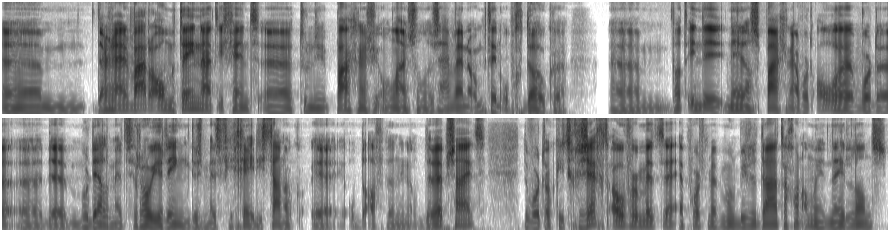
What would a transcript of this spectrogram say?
Ehm, daar zijn, waren al meteen na het event, eh, toen die pagina's weer online stonden, zijn wij er ook meteen opgedoken. Ehm, wat in de Nederlandse pagina wordt al eh, worden eh, de modellen met rode ring, dus met 4G, die staan ook op de afbeeldingen op de website. Er wordt ook iets gezegd over met Watch met mobiele data, gewoon allemaal in het Nederlands.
